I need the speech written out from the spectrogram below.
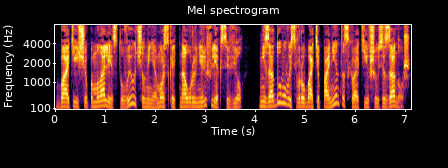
Батя еще по малолетству выучил меня, можно сказать, на уровне рефлекса ввел, не задумываясь вырубать оппонента, схватившегося за нож.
